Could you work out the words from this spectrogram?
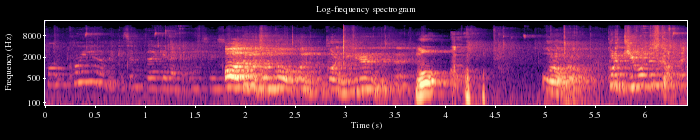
こうこういうのだけちょっとだけなんか練習して。あでもちゃんとこれこれ握れるんですね。お。ほらほら。これ基本ですか？らね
